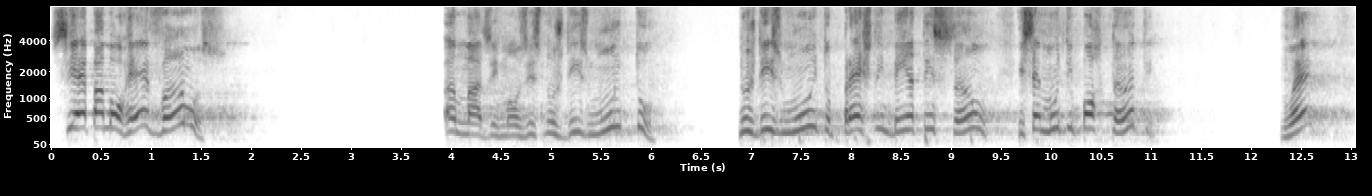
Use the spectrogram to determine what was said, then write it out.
Se é para morrer, vamos. Amados irmãos, isso nos diz muito. Nos diz muito, prestem bem atenção. Isso é muito importante. Não é?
